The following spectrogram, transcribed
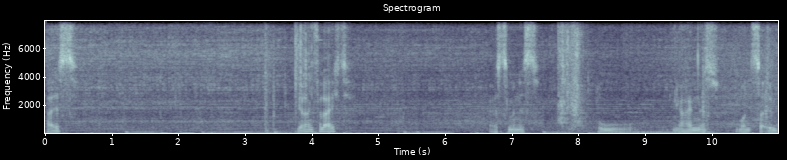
Das heißt... Hier lang vielleicht? Er ist zumindest... Uh, Geheimnis. Monster Imp.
